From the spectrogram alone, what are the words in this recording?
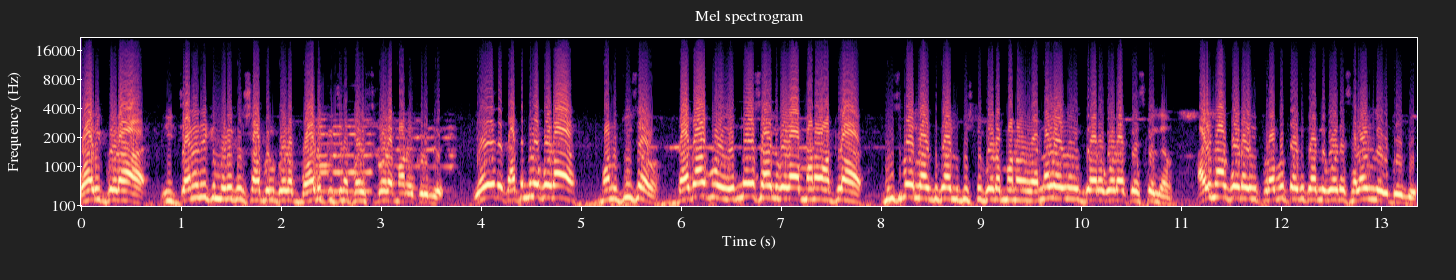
వారికి కూడా ఈ జనరిక్ మెడికల్ షాపులు కూడా బాడీకి ఇచ్చిన పరిస్థితి కూడా మనకు ఉంది. ఏదైతే గతంలో కూడా మనం చూసాం దాదాపు ఎన్నో సార్లు కూడా మనం అట్లా మున్సిపల్ అధికారుల దృష్టి కూడా మనం ఎన్నెల ద్వారా కూడా తీసుకెళ్ళాం. అయినా కూడా ఈ ప్రభుత్వ అధికారులు కూడా సెలవు లేకపోయింది.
